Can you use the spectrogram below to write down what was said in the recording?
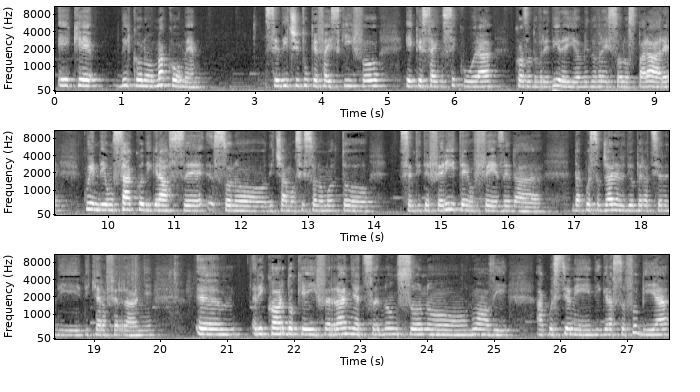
e che dicono ma come se dici tu che fai schifo e che sei insicura, cosa dovrei dire io? Mi dovrei solo sparare? Quindi un sacco di grasse sono, diciamo, si sono molto sentite ferite e offese da, da questo genere di operazione di, di Chiara Ferragni. Ehm, ricordo che i Ferragnez non sono nuovi a questioni di grassofobia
